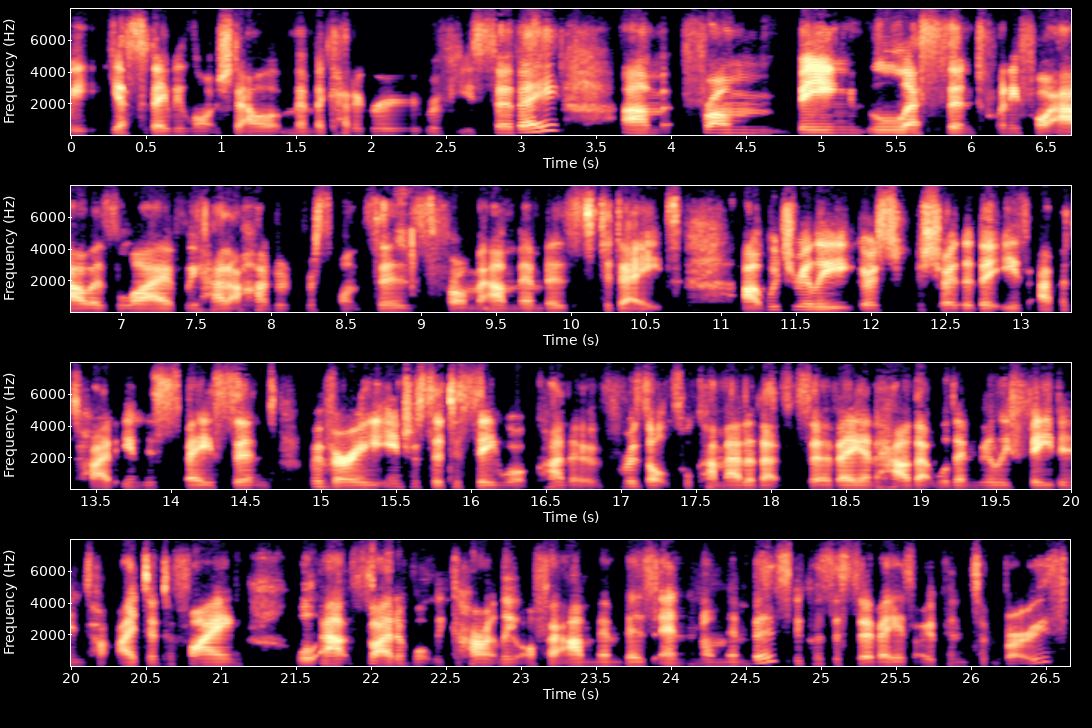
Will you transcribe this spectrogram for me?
we yesterday we launched our member category review survey. Um, from being less than 24 hours live, we had 100 responses from our members to date, uh, which really goes to show that there is appetite in this space. And we're very interested to see what kind of results will come out of that survey and how that will then really feed into identifying, well, outside of what we currently offer our members and non members, because the survey is open to both,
